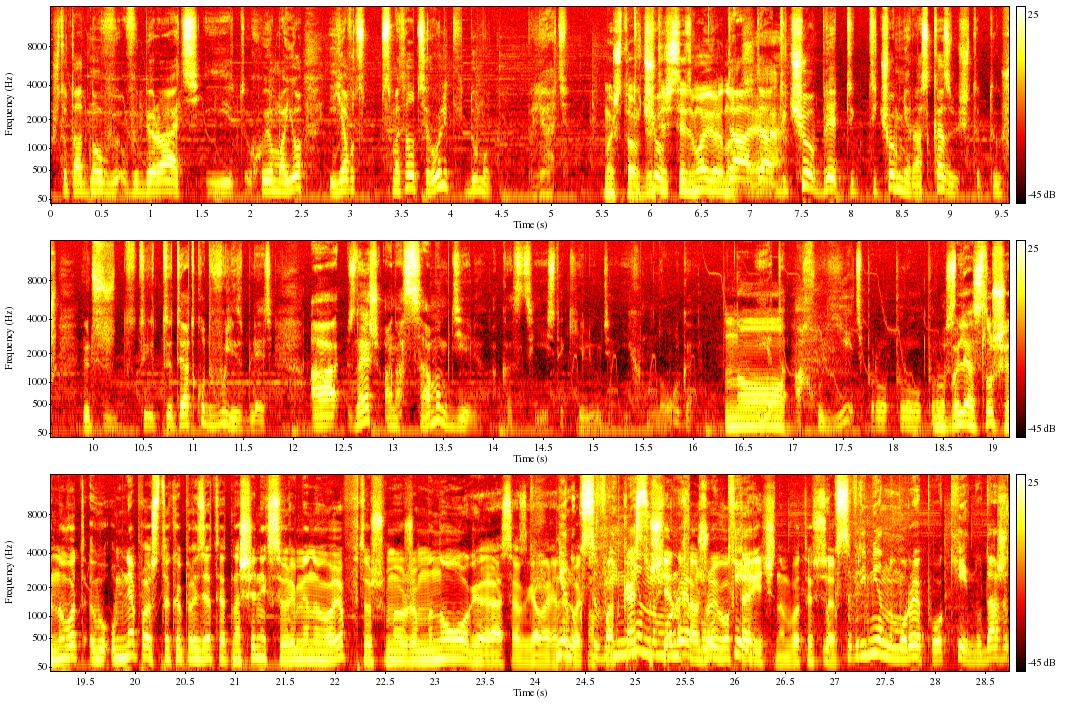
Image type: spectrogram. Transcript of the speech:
что-то одно вы- выбирать, и хуе мое. И я вот смотрел эти ролики и думал, блядь, Мы что, в ты чё? 2007 вернулись? да, да, ты чё, блядь, ты, ты чё мне рассказываешь, что ты уж, ты, ты, ты откуда вылез, блядь? А знаешь, а на самом деле, оказывается, есть такие люди, их много. И Но... это охуеть про, про, просто. Бля, слушай, ну вот у меня просто такое предвзятое отношение к современному рэпу, потому что мы уже много раз разговаривали Не, ну, об к этом в подкасте, уж я современному нахожу рэпу его окей. вторичным, вот и Ну, все. к современному рэпу окей, но даже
